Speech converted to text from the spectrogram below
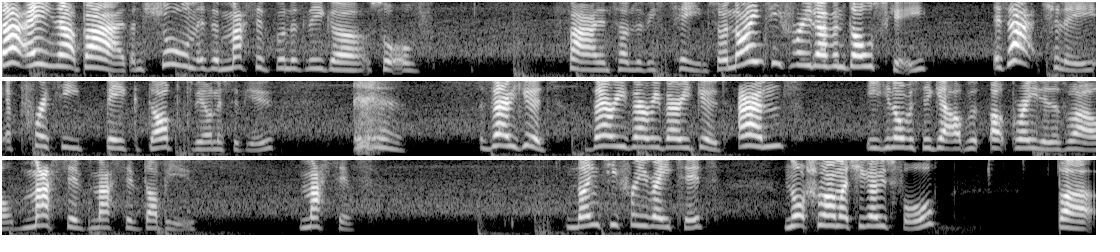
that ain't that bad. And Sean is a massive Bundesliga sort of fan in terms of his team. So a 93 Lewandowski is actually a pretty big dub, to be honest with you. it's very good. Very, very, very good. And he can obviously get up, upgraded as well. Massive, massive W. Massive. 93 rated. Not sure how much he goes for. But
